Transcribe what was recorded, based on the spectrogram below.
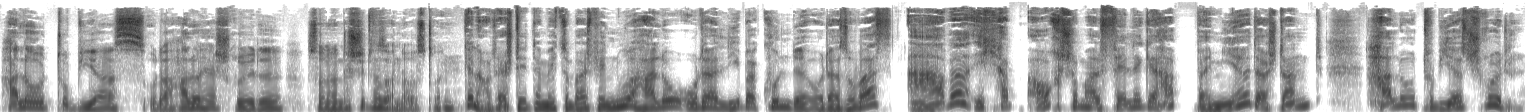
hallo Tobias oder hallo Herr Schrödel, sondern da steht was anderes drin. Genau, da steht nämlich zum Beispiel nur Hallo oder lieber Kunde oder sowas. Aber ich habe auch schon mal Fälle gehabt bei mir, da stand Hallo Tobias Schrödel.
